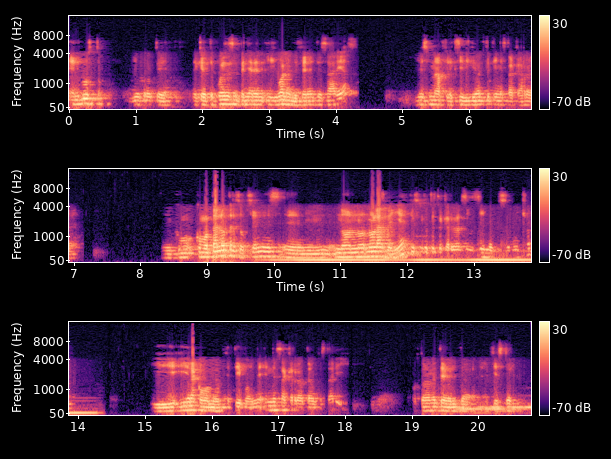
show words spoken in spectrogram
el gusto, yo creo que, de que te puedes desempeñar igual en diferentes áreas y es una flexibilidad que tiene esta carrera. Eh, como, como, tal, otras opciones eh, no, no, no, las veía. Yo siento que esta carrera sí, sí me gustó mucho. Y, era como mi objetivo. En, esa carrera tengo que estar y afortunadamente ahorita aquí estoy.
